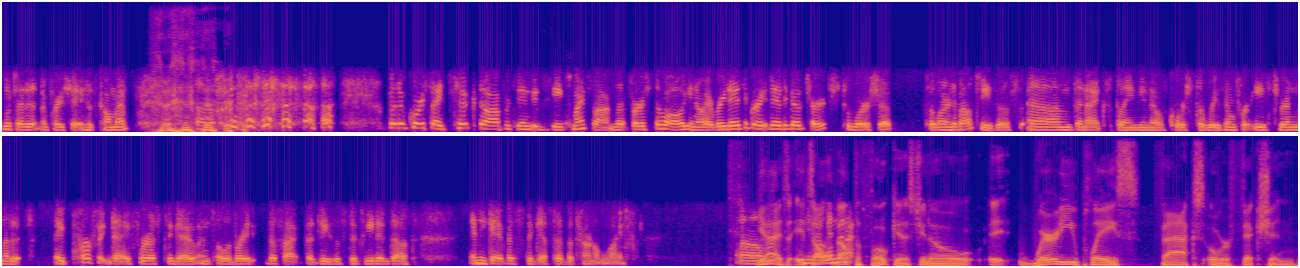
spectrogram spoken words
which I didn't appreciate his comment. uh, but of course, I took the opportunity to teach my son that first of all, you know, every day is a great day to go to church, to worship, to learn about Jesus. And then I explained, you know, of course, the reason for Easter and that it's a perfect day for us to go and celebrate the fact that Jesus defeated death and he gave us the gift of eternal life. Um, yeah, it's, it's all know, about I, the focus. You know, it, where do you place facts over fiction?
